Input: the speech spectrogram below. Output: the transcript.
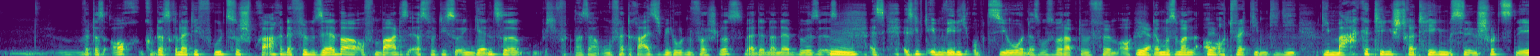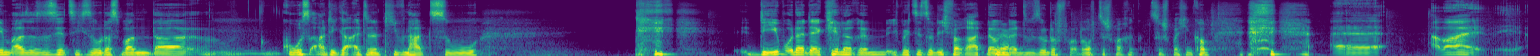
wird das auch, kommt das relativ früh zur Sprache. Der Film selber offenbart es erst wirklich so in Gänze, ich würde mal sagen, ungefähr 30 Minuten vor Schluss, wer denn dann der Böse ist. Es, es gibt eben wenig Optionen, das muss man ab dem Film auch. Ja. Da muss man auch, Ja. auch vielleicht die, die, die, die Marketingstrategen ein bisschen in Schutz nehmen. Also es ist jetzt nicht so, dass man da großartige Alternativen hat zu dem oder der Killerin, ich möchte es jetzt noch nicht verraten, aber Ja. wir werden sowieso noch darauf zu, Sprache, zu sprechen kommen. äh, aber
